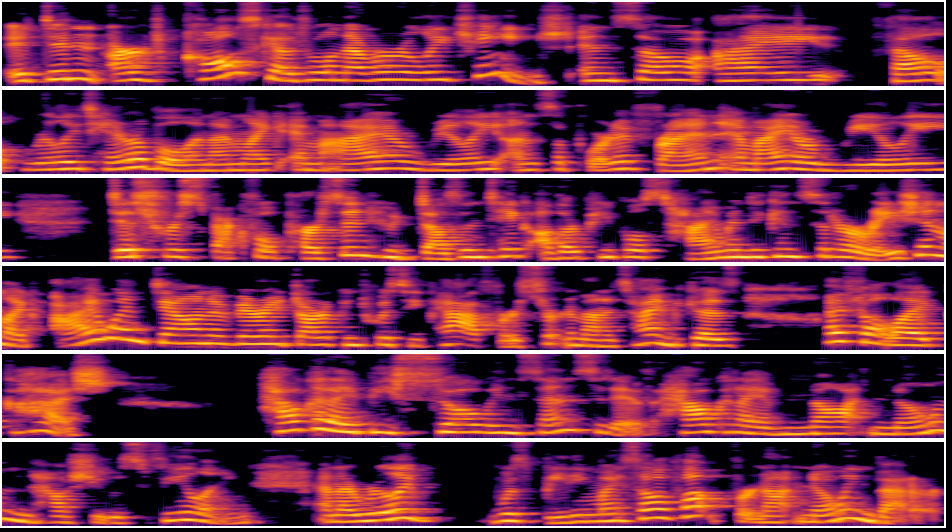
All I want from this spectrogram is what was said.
it didn't our call schedule never really changed. And so i felt really terrible. And i'm like am i a really unsupportive friend? Am i a really disrespectful person who doesn't take other people's time into consideration? Like i went down a very dark and twisty path for a certain amount of time because I felt like, gosh, how could I be so insensitive? How could I have not known how she was feeling? And I really was beating myself up for not knowing better.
